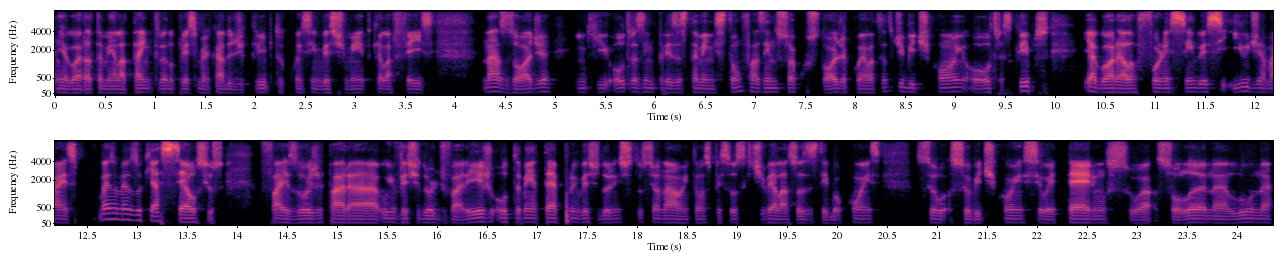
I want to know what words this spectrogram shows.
e agora também ela está entrando para esse mercado de cripto com esse investimento que ela fez na Zodia, em que outras empresas também estão fazendo sua custódia com ela, tanto de Bitcoin ou outras criptos, e agora ela fornecendo esse yield a mais, mais ou menos o que a Celsius faz hoje para o investidor de varejo ou também até para o investidor institucional. Então, as pessoas que tiver lá suas stablecoins, seu, seu Bitcoin, seu Ethereum, sua Solana, Luna,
